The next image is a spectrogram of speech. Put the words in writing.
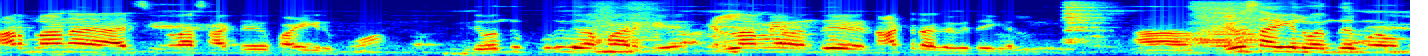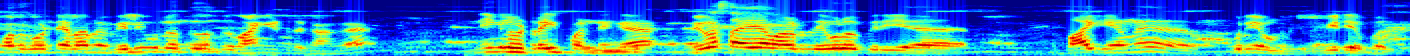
நார்மலான அரிசிகள்லாம் சாப்பிட்டு பழகிருப்போம். இது வந்து புதுவிதமா இருக்கு. எல்லாமே வந்து நாட்டு ரக விதைகள். விவசாயிகள் வந்து முதற்கொண்டு கொண்டு எல்லாமே வெளியூர்ல இருந்து வந்து வாங்கிட்டு இருக்காங்க. நீங்களும் ட்ரை பண்ணுங்க. விவசாயியா வாழ்றது எவ்வளவு பெரிய பாக்கியம்னு புரியும் உங்களுக்கு வீடியோ பார்த்து.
